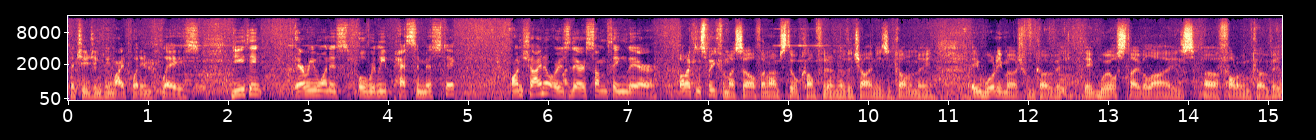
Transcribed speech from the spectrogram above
that Xi Jinping might put in place. Do you think everyone is overly pessimistic on China, or is there something there Well, I can speak for myself, and I'm still confident of the Chinese economy. It will emerge from COVID. It will stabilise uh, following COVID,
